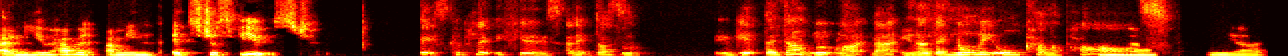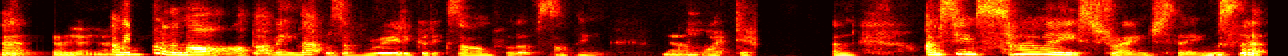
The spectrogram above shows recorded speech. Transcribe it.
and you haven't i mean it's just fused it's completely fused and it doesn't get they don't look like that you know they normally all come apart yeah yeah, uh, yeah yeah yeah i mean some of them are but i mean that was a really good example of something yeah. quite different and i'm seeing so many strange things that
